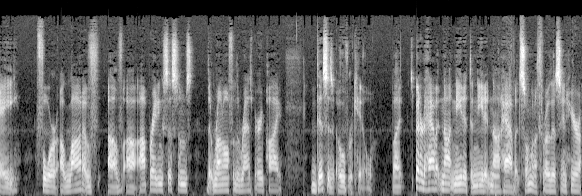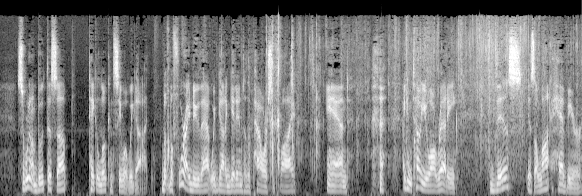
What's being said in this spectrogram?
a for a lot of, of uh, operating systems that run off of the Raspberry Pi, this is overkill but it's better to have it not need it than need it not have it. So I'm going to throw this in here. So we're going to boot this up, take a look and see what we got. But before I do that, we've got to get into the power supply. And I can tell you already, this is a lot heavier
